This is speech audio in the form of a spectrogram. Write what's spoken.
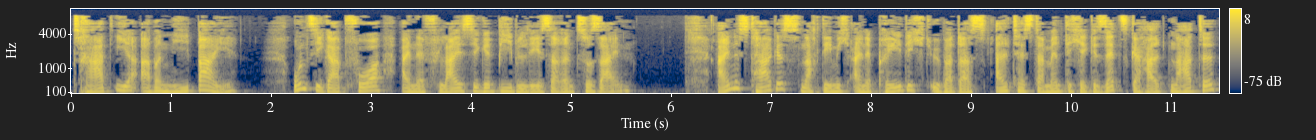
trat ihr aber nie bei. Und sie gab vor, eine fleißige Bibelleserin zu sein. Eines Tages, nachdem ich eine Predigt über das alttestamentliche Gesetz gehalten hatte,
